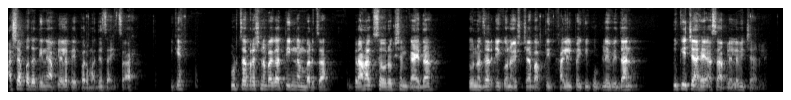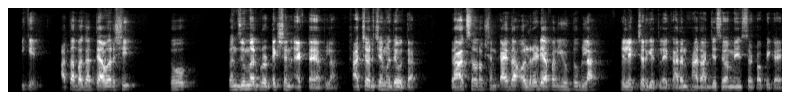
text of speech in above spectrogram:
अशा पद्धतीने आपल्याला पेपरमध्ये जायचं आहे. ठीक आहे? पुढचा प्रश्न बघा तीन नंबरचा. ग्राहक संरक्षण कायदा दोन हजार एकोणवीसच्या बाबतीत खालीलपैकी कुठले विधान चुकीचे आहे असं आपल्याला विचारले ठीक आहे? आता बघा त्या वर्षी जो कन्झ्युमर प्रोटेक्शन ऍक्ट आहे आपला हा चर्चेमध्ये होता. ग्राहक संरक्षण कायदा ऑलरेडी आपण युट्यूबला हे लेक्चर घेतलंय कारण हा राज्यसेवा मेन्सचा टॉपिक आहे.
